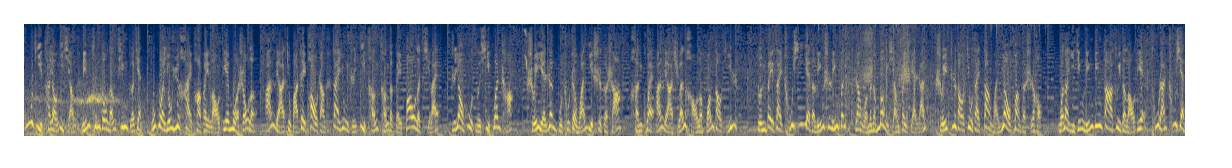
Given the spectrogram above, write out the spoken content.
估计它要一响，邻村都能听得见。不过由于害怕被老爹没收了，俺俩就把这炮仗再用纸一层层的给包了起来。只要不仔细观察，谁也认不出这玩意是个啥。很快，俺俩选好了黄道吉日，准备在除夕夜的零时零分让我们的梦想被点燃。谁知道就在当晚要放的时候，我那已经酩酊大醉的老爹突然出现。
